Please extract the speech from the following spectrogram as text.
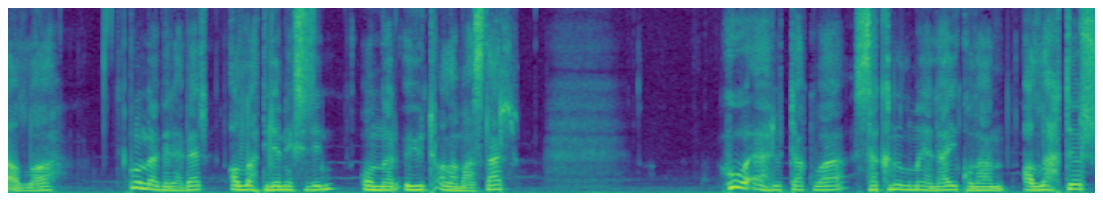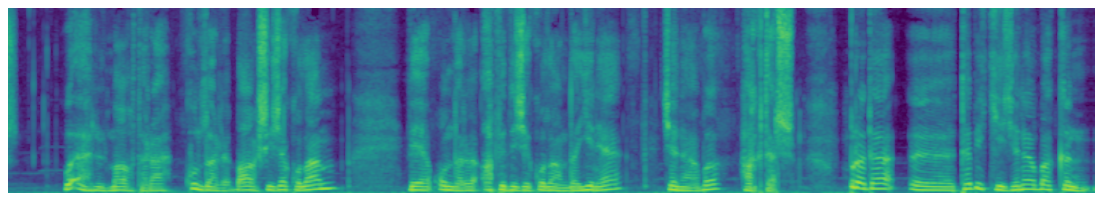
Allah. Bununla beraber Allah dilemeksizin onlar öğüt alamazlar. Hu ehlü takva sakınılmaya layık olan Allah'tır ve ehlül mağfera kulları bağışlayacak olan ve onları affedecek olan da yine Cenabı Hak'tır. Burada e, tabii ki Cenab-ı Hakk'ın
